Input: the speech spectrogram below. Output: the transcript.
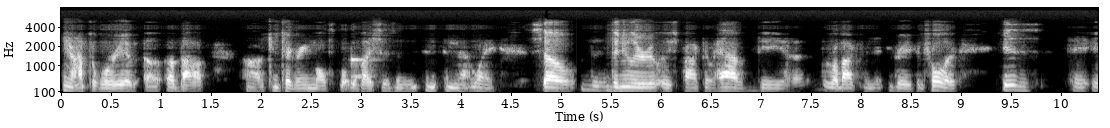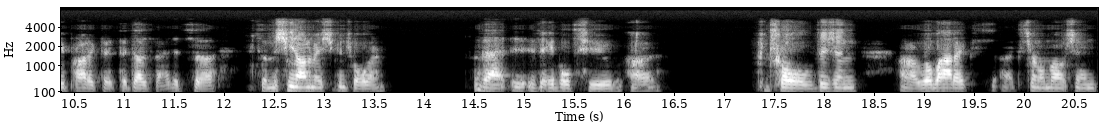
You don't have to worry about uh, configuring multiple devices in, in, in, that way. So the, the, newly released product that we have, the, uh, the robotics integrated controller, is a, a product that, that does that. It's a it's a machine automation controller that is able to uh, control vision, uh, robotics, uh, external motion,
